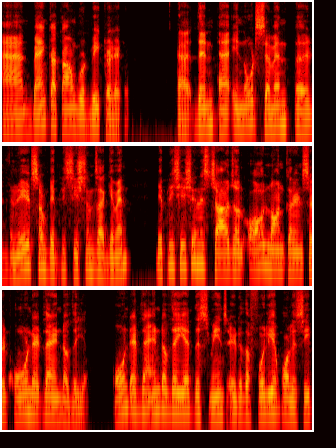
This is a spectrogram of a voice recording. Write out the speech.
and bank account would be credited. Uh, then uh, in note 7, uh, rates of depreciations are given. Depreciation is charged on all non-current assets owned at the end of the year. Owned at the end of the year, this means it is a full year policy.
